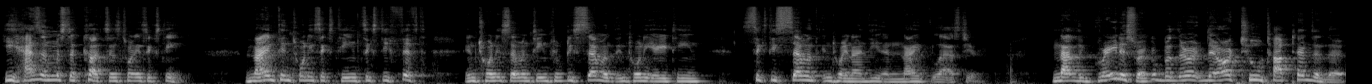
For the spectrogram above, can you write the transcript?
he hasn't missed a cut since 2016. 9th in 2016, 65th in 2017, 57th in 2018, 67th in 2019, and 9th last year. Not the greatest record, but there are, there are two top tens in there.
